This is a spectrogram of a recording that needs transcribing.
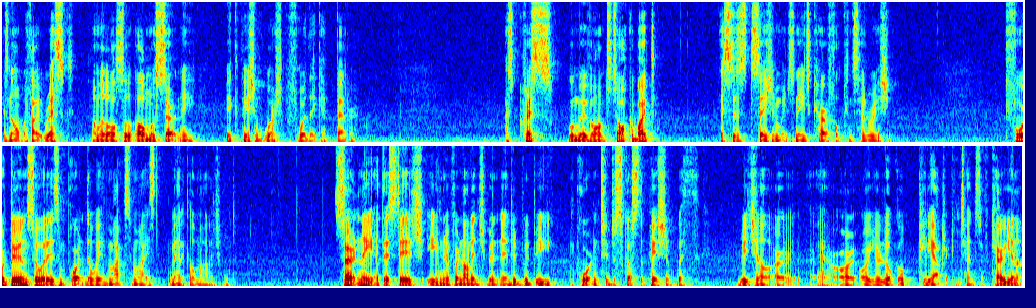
is not without risks and will also almost certainly make the patient worse before they get better. As Chris will move on to talk about, this is a decision which needs careful consideration. Before doing so, it is important that we have maximised medical management. Certainly, at this stage, even if we're not intubated, it would be important to discuss the patient with regional or, or, or your local paediatric intensive care unit.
